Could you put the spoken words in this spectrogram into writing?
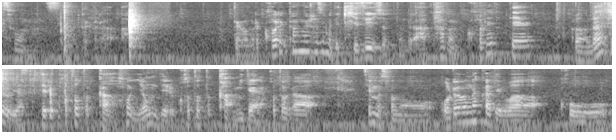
そうなんですよ。だからあだから俺これ考え始めて気づいちゃったんだあ多分これってこのラジオやってることとか本読んでることとかみたいなことが全部その俺の中ではこう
